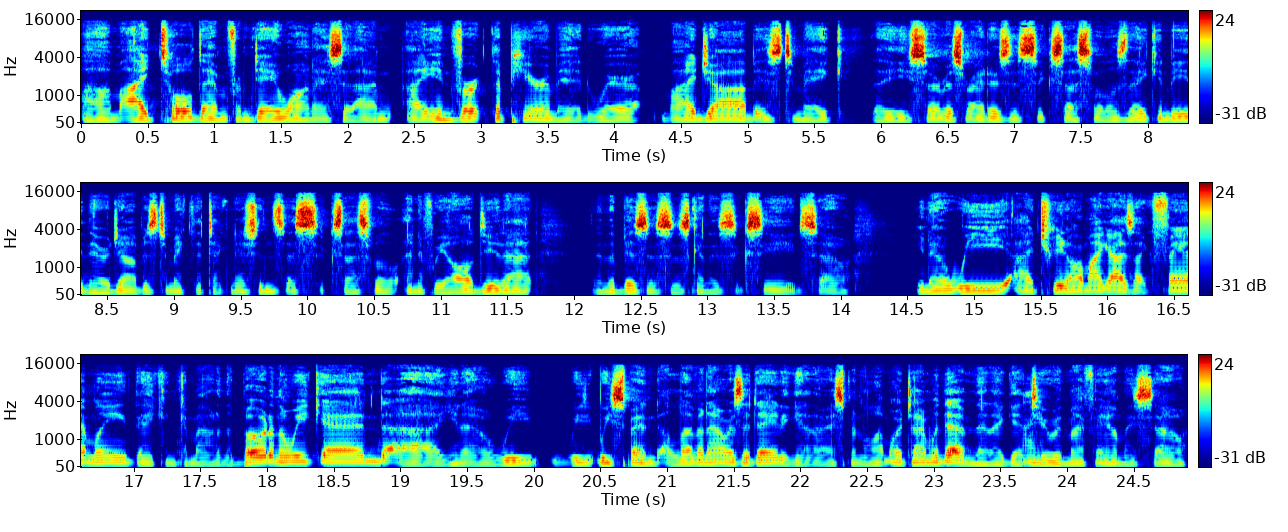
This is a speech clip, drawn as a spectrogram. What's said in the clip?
um, I told them from day one, I said, I'm, I invert the pyramid where my job is to make the service writers as successful as they can be. Their job is to make the technicians as successful. And if we all do that, then the business is going to succeed. So you know, we I treat all my guys like family. They can come out on the boat on the weekend. Uh, you know, we we we spend eleven hours a day together. I spend a lot more time with them than I get to with my family. So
